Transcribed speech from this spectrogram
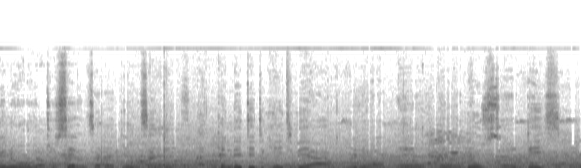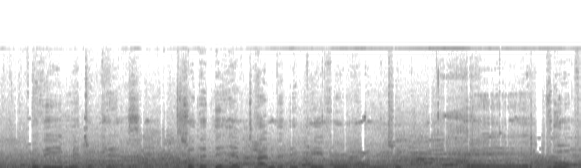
you know, to say on Saturday and Sunday, can they dedicate their, you know, uh, uh, those uh, days for the matric prayers, so that they have time that they pray for our matric. Uh, ngoba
